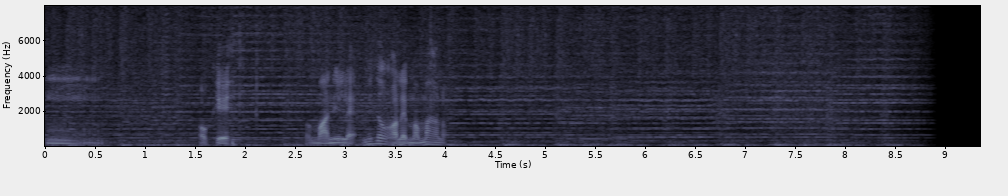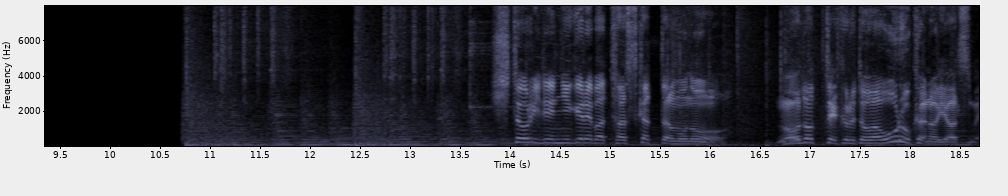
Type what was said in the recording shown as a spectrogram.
อืม โอเค ประมาณนี้แหละ ไม่ต้องออะไรมามากหรอก 一人で逃げれば助かったものを戻ってくるとは愚かなやつめ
